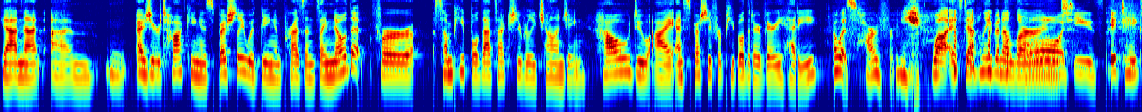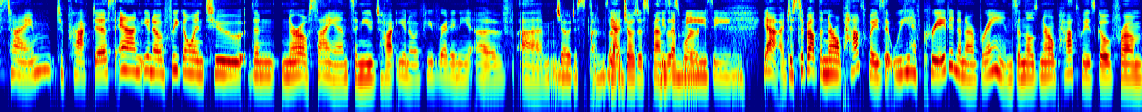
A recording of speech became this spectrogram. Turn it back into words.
Yeah, and that um, as you're talking, especially with being in presence, I know that for some people that's actually really challenging. How do I, and especially for people that are very heady? Oh, it's hard for me. well, it's definitely been a learned. oh, geez. It takes time to practice, and you know, if we go into the neuroscience, and you talk, you know, if you've read any of um, Joe Dispenza, yeah, Joe Dispenza's He's amazing. work, yeah, just about the neural pathways that we have created in our brains, and those neural pathways go from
